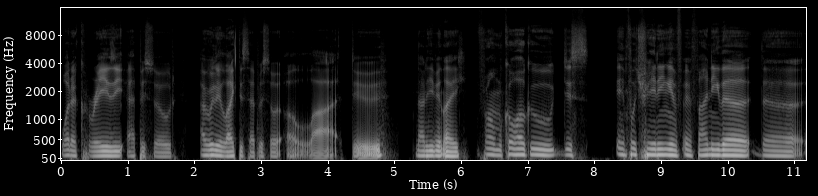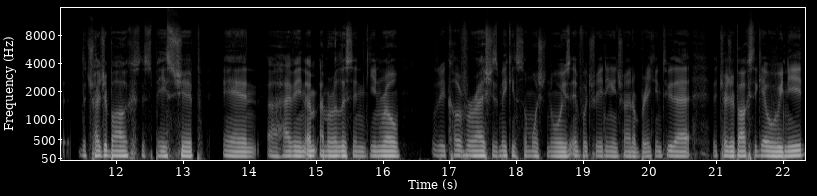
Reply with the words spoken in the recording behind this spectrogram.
What a crazy episode. I really like this episode a lot, dude. Not even like from Kohaku just infiltrating and, and finding the the the treasure box, the spaceship, and uh, having Am- Amaryllis and Ginro literally cover her. She's making so much noise, infiltrating and trying to break into that the treasure box to get what we need.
